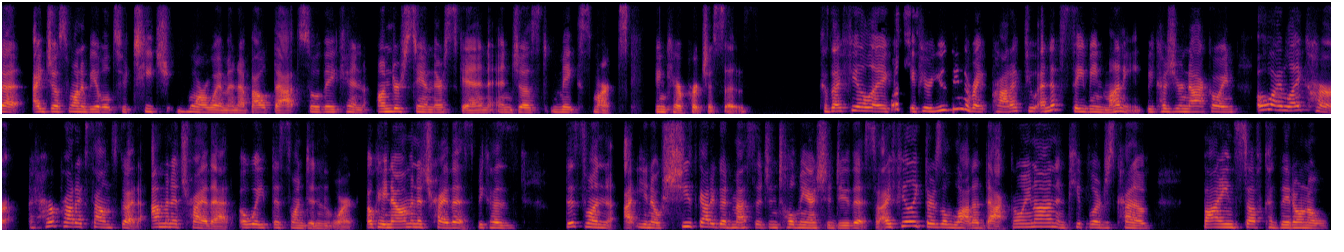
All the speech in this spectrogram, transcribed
that I just want to be able to teach more women about that so they can understand their skin and just make smart skincare purchases. Because I feel like What's- if you're using the right product, you end up saving money because you're not going, oh, I like her. Her product sounds good. I'm going to try that. Oh, wait, this one didn't work. Okay, now I'm going to try this because this one, you know, she's got a good message and told me I should do this. So I feel like there's a lot of that going on, and people are just kind of buying stuff because they don't know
